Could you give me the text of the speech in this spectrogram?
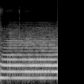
Bye.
